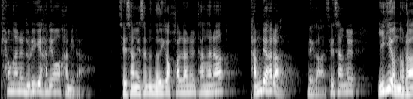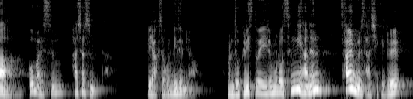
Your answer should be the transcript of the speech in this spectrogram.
평안을 누리게 하려 함이라. 세상에서는 너희가 환란을 당하나 담대하라 내가 세상을 이기었노라고 말씀하셨습니다. 그 약속을 믿으며 오늘도 그리스도의 이름으로 승리하는 삶을 사시기를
